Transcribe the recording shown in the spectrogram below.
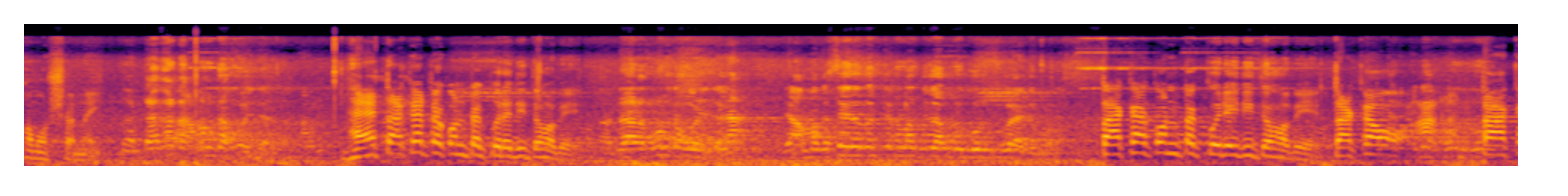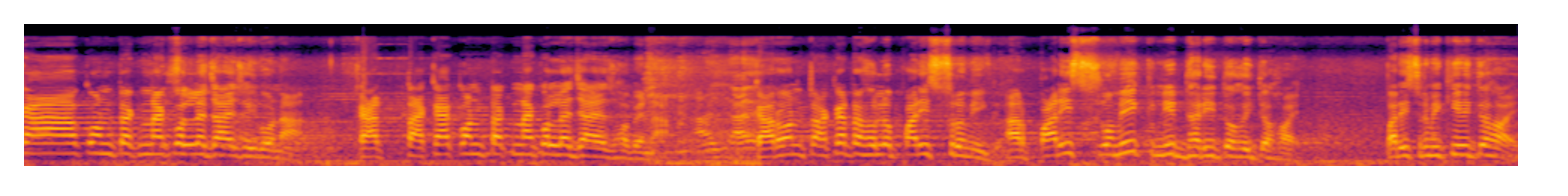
সমস্যা নাই। টাকাটা হয়ে টাকাটা কন্ট্যাক্ট করে দিতে হবে। টাকা কন্ট্যাক্ট করে দিতে হবে। টাকা টাকা কন্ট্যাক্ট না করলে জায়েজ হইব না। টাকা কন্ট্যাক্ট না করলে জায়েজ হবে না। কারণ টাকাটা হলো পারিশ্রমিক আর পারিশ্রমিক নির্ধারিত হইতে হয়। পারিশ্রমিক কি হইতে হয়?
